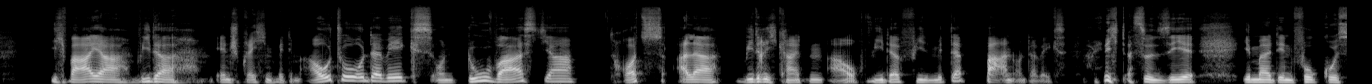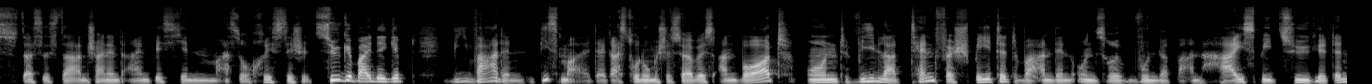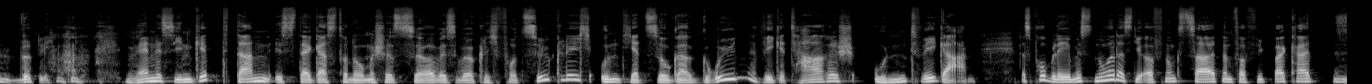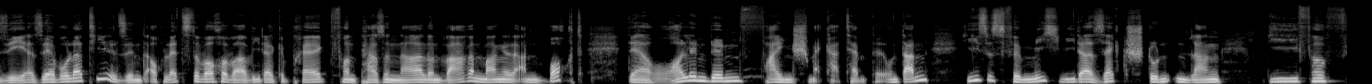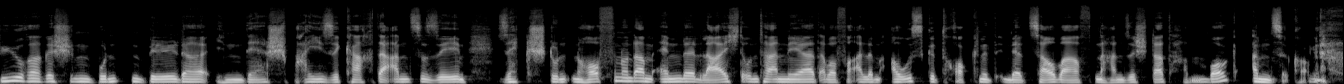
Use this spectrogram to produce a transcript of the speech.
Ich war ja wieder entsprechend mit dem Auto unterwegs und du warst ja trotz aller Widrigkeiten auch wieder viel mit der Bahn unterwegs. Wenn ich das so sehe, immer den Fokus, dass es da anscheinend ein bisschen masochistische Züge bei dir gibt. Wie war denn diesmal der gastronomische Service an Bord und wie latent verspätet waren denn unsere wunderbaren Highspeed-Züge denn wirklich? Wenn es ihn gibt, dann ist der gastronomische Service wirklich vorzüglich und jetzt sogar grün, vegetarisch und vegan. Das Problem ist nur, dass die Öffnungszeiten und Verfügbarkeit sehr, sehr volatil sind. Auch letzte Woche war wieder geprägt von Personal- und Warenmangel an Bord der rollenden Feinschmeckertempel. Und dann hieß es für mich wieder sechs Stunden lang, die verführerischen bunten Bilder in der Speisekarte anzusehen, sechs Stunden hoffen und am Ende leicht unterernährt, aber vor allem ausgetrocknet in der zauberhaften Hansestadt Hamburg anzukommen.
